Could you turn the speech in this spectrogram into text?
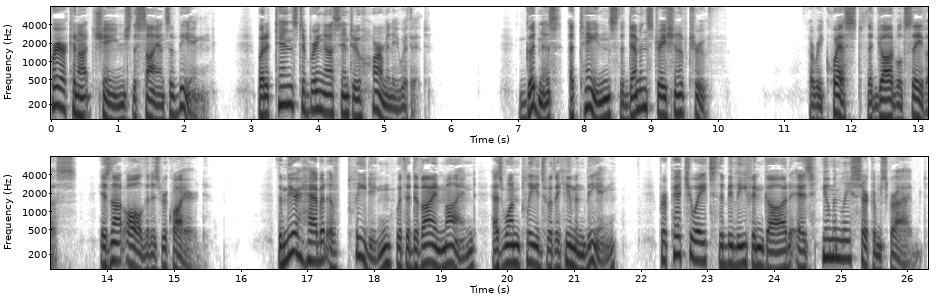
Prayer cannot change the science of being, but it tends to bring us into harmony with it. Goodness attains the demonstration of truth. A request that God will save us is not all that is required. The mere habit of pleading with the divine mind as one pleads with a human being perpetuates the belief in God as humanly circumscribed,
